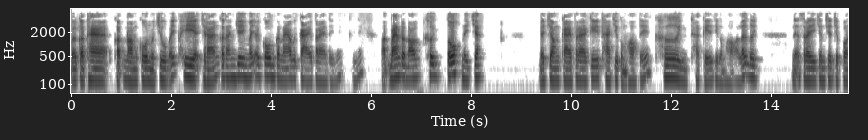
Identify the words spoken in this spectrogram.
បើគាត់ថាគាត់នាំកូនមកជួបអីភាកច្រើនគាត់ថានិយាយមិនឲ្យកូនកណាវាកែប្រែតិចនេះឃើញទេអត់បានទៅដល់ឃើញទោសនៃចិត្ត ដែលចង់កែប្រែគេថាជាកំហុសទេឃើញថាគេជាកំហុសឥឡូវដូចអ្នកស្រីជនជាតិជប៉ុន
